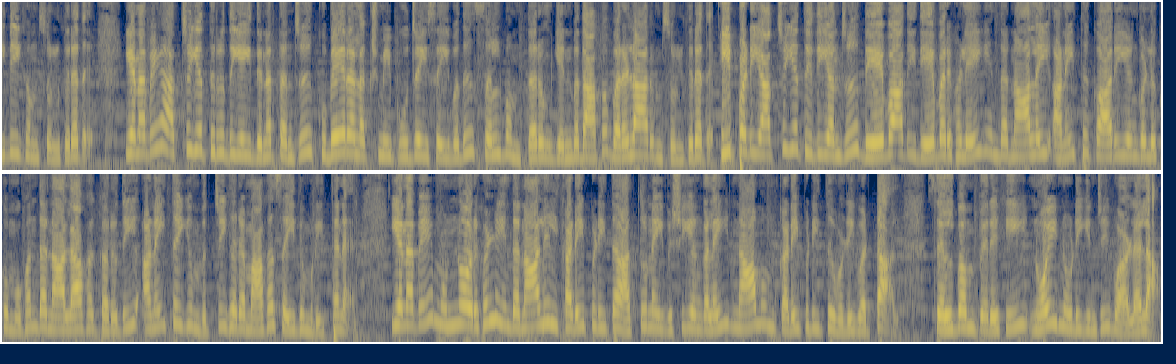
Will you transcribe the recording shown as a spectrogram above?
ஐதீகம் சொல்கிறது. எனவே அச்சய திருதியை தினத்தன்று குபேரலட்சுமி பூஜை செய்வது செல்வம் தரும் என்பதாக வரலாறும் சொல்கிறது. இப்படி அச்சய திதியன்று தேவாதி தேவ தேவர்களே இந்த நாளை அனைத்து காரியங்களுக்கும் உகந்த நாளாக கருதி அனைத்தையும் வெற்றிகரமாக செய்து முடித்தனர். எனவே முன்னோர்கள் இந்த நாளில் கடைபிடித்த அத்துணை விஷயங்களை நாமும் கடைபிடித்து வழிபட்டால் செல்வம் பெருகி நோய் நொடியின்றி வாழலாம்.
